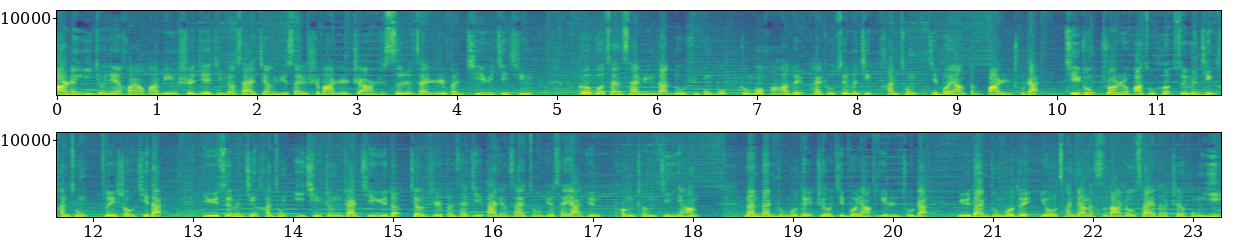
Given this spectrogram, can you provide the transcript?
二零一九年花样滑冰世界锦标赛将于三月十八日至二十四日在日本埼玉进行，各国参赛名单陆续公布。中国花滑队派出隋文静、韩聪、金博洋等八人出战，其中双人滑组合隋文静、韩聪最受期待。与隋文静、韩聪一起征战埼玉的将是本赛季大奖赛总决赛亚军彭程金阳。男单中国队只有金博洋一人出战，女单中国队由参加了四大洲赛的陈红一，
